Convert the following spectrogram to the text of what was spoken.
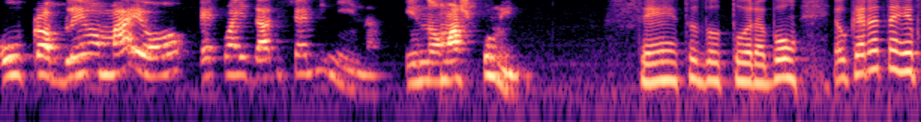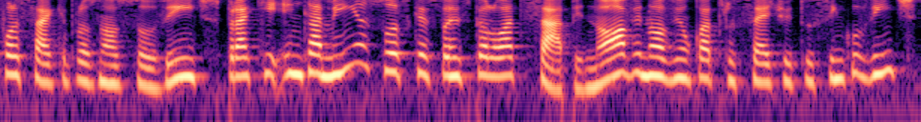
o problema maior é com a idade feminina e não masculina. Certo, doutora. Bom, eu quero até reforçar aqui para os nossos ouvintes para que encaminhem as suas questões pelo WhatsApp 991478520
